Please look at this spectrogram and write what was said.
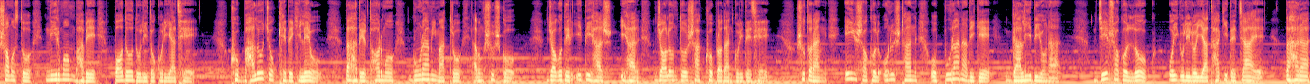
সমস্ত নির্মমভাবে পদদলিত করিয়াছে। খুব ভালো চক্ষে দেখিলেও তাহাদের ধর্ম গোঁড়ামি মাত্র এবং শুষ্ক। জগতের ইতিহাস ইহার জ্বলন্ত সাক্ষ্য প্রদান করিতেছে। সুতরাং এই সকল অনুষ্ঠান ও পুরাণাদিকে গালি দিও না। যে সকল লোক ওইগুলি লইয়া থাকিতে চায়, তাহারা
